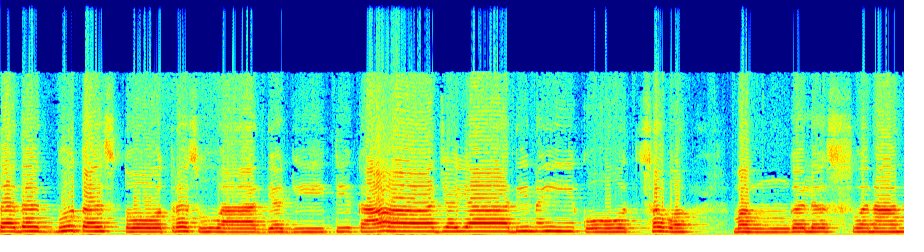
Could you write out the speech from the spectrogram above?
तदद्भुतस्तोत्रसुवाद्यगीतिका जयादिनैकोत्सव मङ्गलस्वनान्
